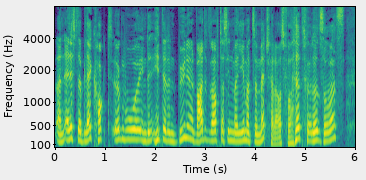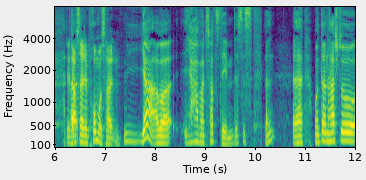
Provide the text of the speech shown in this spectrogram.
ein Alistair Black hockt irgendwo in de, hinter der Bühne und wartet darauf, dass ihn mal jemand zum Match herausfordert oder sowas. der darf seine Promos halten. Ja, aber ja, aber trotzdem, das ist dann äh, und dann hast du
